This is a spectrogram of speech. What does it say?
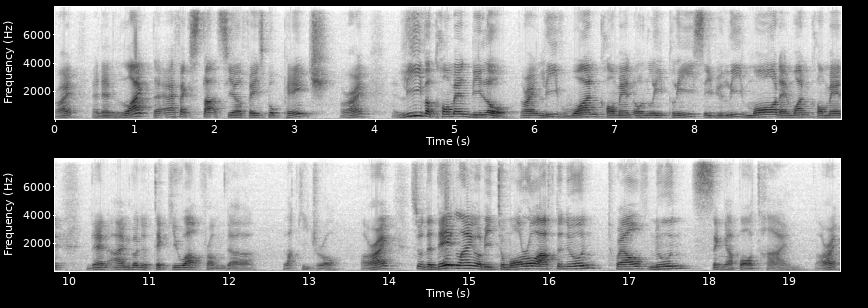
right? And then like the FX Starts Here Facebook page, all right? leave a comment below all right leave one comment only please if you leave more than one comment then i'm going to take you out from the lucky draw all right so the deadline will be tomorrow afternoon 12 noon singapore time. All right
